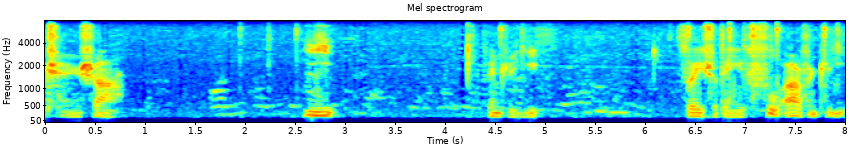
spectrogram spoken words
乘上一分之一，所以是等于负二分之一。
